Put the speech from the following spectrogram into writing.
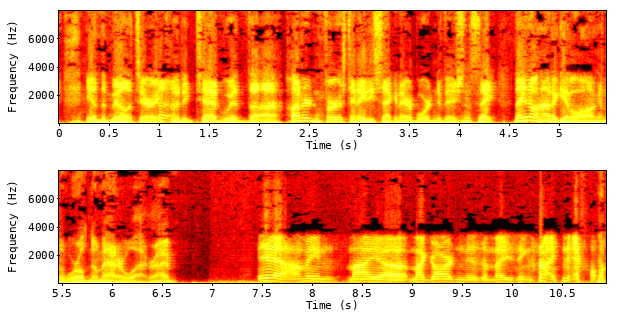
in the military, including Ted with uh, 101st and 82nd Airborne Divisions. They they know how to get along in the world no matter what, right? Yeah, I mean my uh, my garden is amazing right now.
